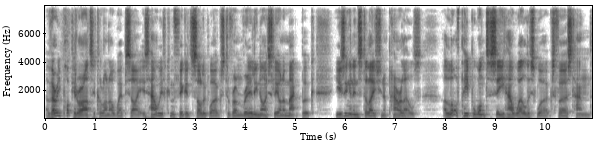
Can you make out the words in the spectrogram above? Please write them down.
A very popular article on our website is how we've configured SolidWorks to run really nicely on a MacBook using an installation of Parallels. A lot of people want to see how well this works firsthand,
